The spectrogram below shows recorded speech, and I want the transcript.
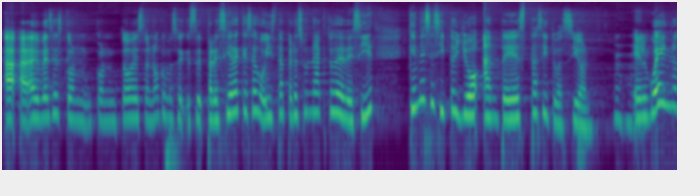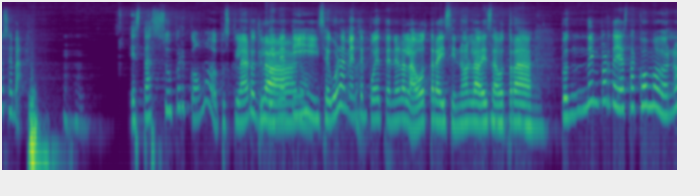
a, veces con, con todo esto, ¿no? Como se, se- pareciera que es egoísta, pero es un acto de decir, ¿qué necesito yo ante esta situación? El güey no se va. Está súper cómodo, pues claro, te Claro. tiene a ti y seguramente puede tener a la otra y si no la esa otra, pues no importa, ya está cómodo, ¿no?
